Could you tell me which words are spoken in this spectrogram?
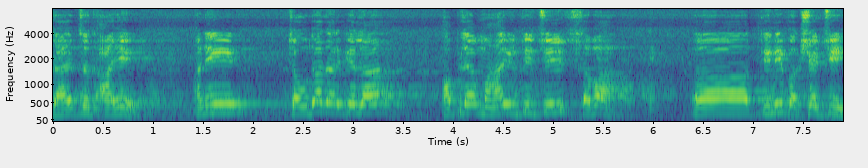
जायचं आहे. आणि चौदा तारखेला आपल्या महायुतीची सभा तिन्ही पक्षाची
